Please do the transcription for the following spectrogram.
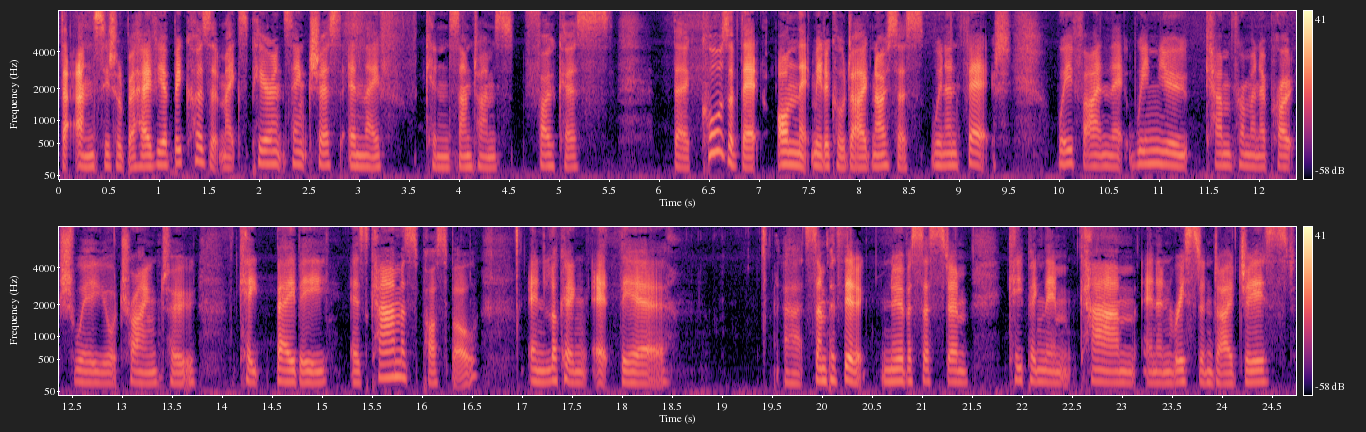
the unsettled behaviour because it makes parents anxious and they f- can sometimes focus the cause of that on that medical diagnosis when in fact we find that when you come from an approach where you're trying to keep baby as calm as possible and looking at their uh, sympathetic nervous system, keeping them calm and in rest and digest.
